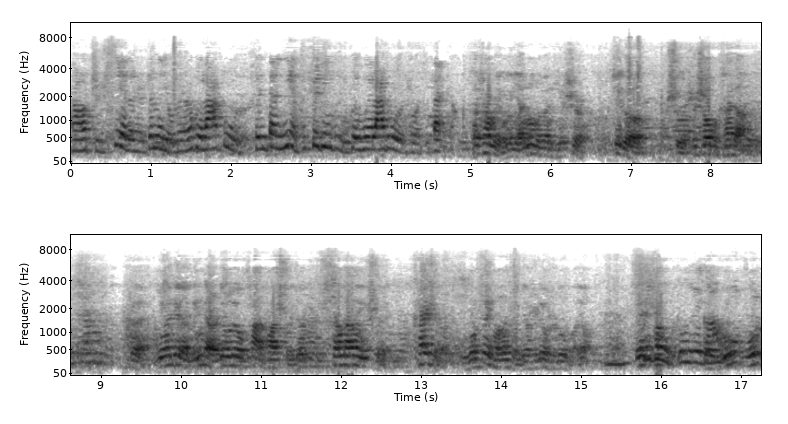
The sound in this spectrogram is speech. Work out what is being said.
然后止泻的是真的，有的人会拉肚子，所以但你也不确定自己会不会拉肚子的时候就淡上。它上面有个严重的问题是，这个水是烧不开的，对，因为这个零点六六帕的话，水就是相当于水开始已经沸腾的水就是六十度左右。嗯，所以它五度最高。无无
